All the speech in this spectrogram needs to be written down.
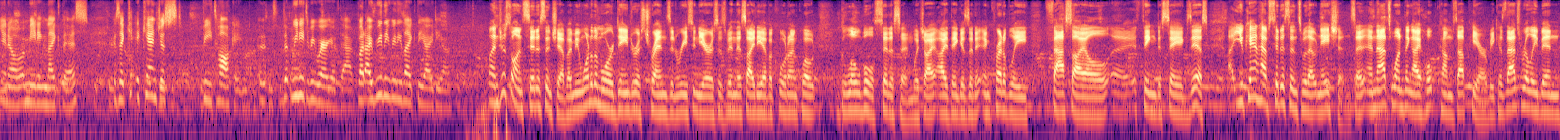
you know a meeting like this because it, it can't just be talking. Uh, we need to be wary of that. But I really really like the idea. And just on citizenship, I mean, one of the more dangerous trends in recent years has been this idea of a quote unquote global citizen, which I, I think is an incredibly facile uh, thing to say exists. Uh, you can't have citizens without nations. And, and that's one thing I hope comes up here because that's really been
